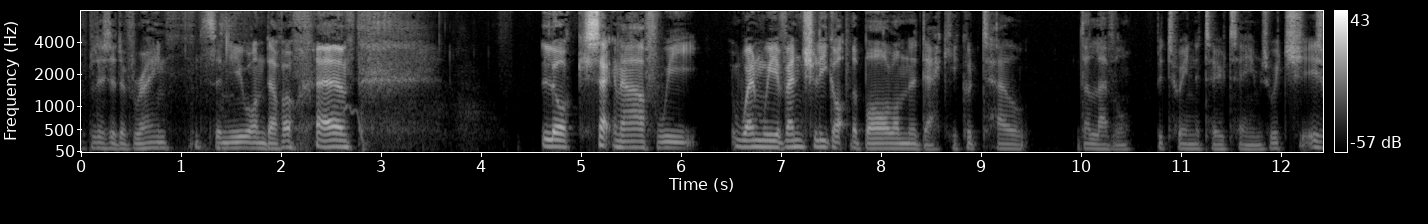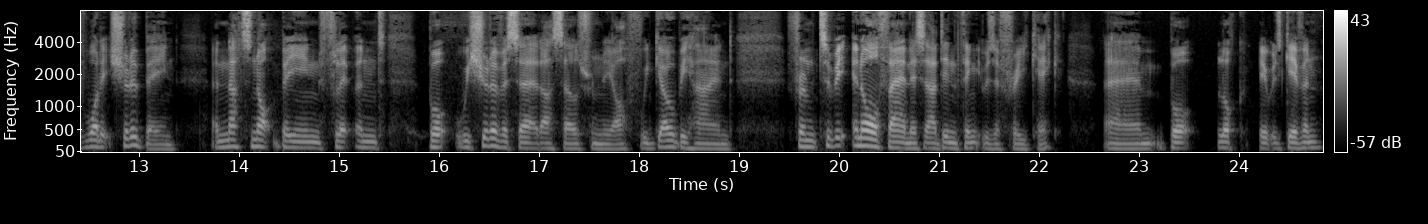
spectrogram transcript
A blizzard of rain. It's a new one, Davo. Um, look, second half, we when we eventually got the ball on the deck, you could tell the level between the two teams, which is what it should have been. And that's not being flippant, but we should have asserted ourselves from the off. We go behind. From to be, in all fairness, I didn't think it was a free kick, um, but look, it was given.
